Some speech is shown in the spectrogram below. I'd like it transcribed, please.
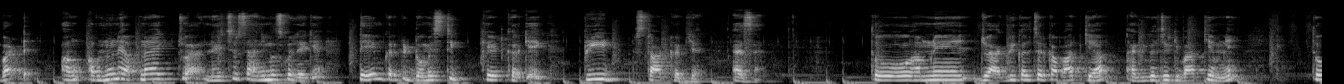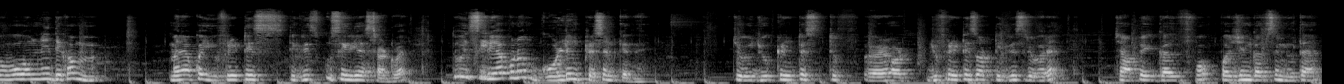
but उन्होंने अपना एक जो नेचर से एनिमल्स को लेके टेम करके डोमेस्टिकेट करके एक ब्रीड स्टार्ट कर दिया ऐसा है। तो हमने जो एग्रीकल्चर का बात किया एग्रीकल्चर की बात की हमने तो वो हमने देखा, मैंने आपका यूफ्रेटिस डिग्रीज उस एरिया स्टार्ट हुआ है। तो इस एरिया को ना गोल्डन क्रेसेंट कहते हैं। जो यूक्रेटिस और यूफ्रेटिस और टिग्रिस रिवर है, जहाँ पे गल्फ पर्शियन गल्फ से मिलता है,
